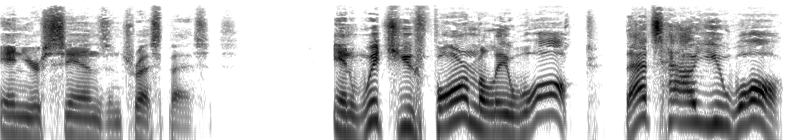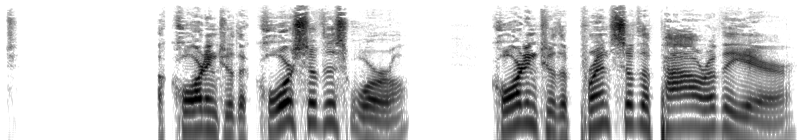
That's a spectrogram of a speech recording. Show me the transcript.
in your sins and trespasses, in which you formerly walked. That's how you walked, according to the course of this world, according to the prince of the power of the air,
